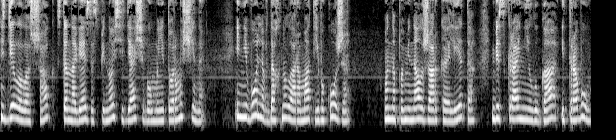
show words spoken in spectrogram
Сделала шаг, становясь за спиной сидящего у монитора мужчины, и невольно вдохнула аромат его кожи. Он напоминал жаркое лето, бескрайние луга и траву,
